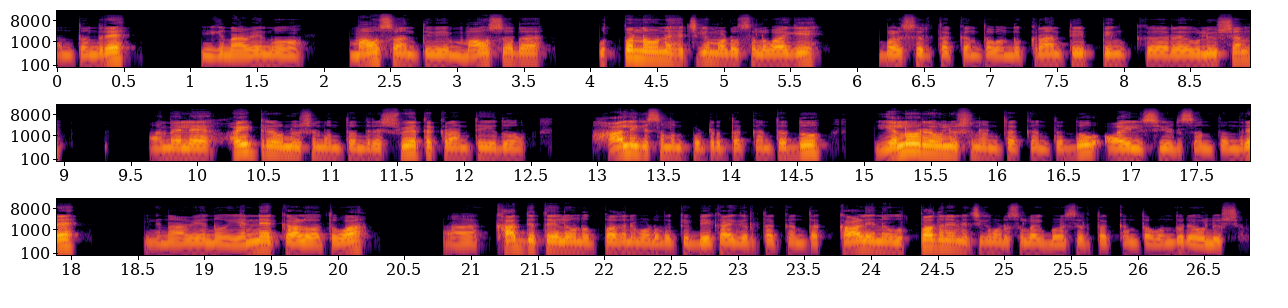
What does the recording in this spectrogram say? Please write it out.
ಅಂತಂದ್ರೆ ಈಗ ನಾವೇನು ಮಾಂಸ ಅಂತೀವಿ, ಮಾಂಸದ ಉತ್ಪನ್ನವನ್ನು ಹೆಚ್ಚಿಗೆ ಮಾಡೋ ಸಲುವಾಗಿ ಬಳಸಿರ್ತಕ್ಕಂಥ ಒಂದು ಕ್ರಾಂತಿ ಪಿಂಕ್ ರೆವಲ್ಯೂಷನ್ ಆಮೇಲೆ ವೈಟ್ ರೆವಲ್ಯೂಷನ್ ಅಂತಂದ್ರೆ ಶ್ವೇತ ಕ್ರಾಂತಿ, ಇದು ಹಾಲಿಗೆ ಸಂಬಂಧಪಟ್ಟಿರ್ತಕ್ಕಂಥದ್ದು ಯೆಲ್ಲೋ ರೆವಲ್ಯೂಷನ್ ಅಂತಕ್ಕಂಥದ್ದು ಆಯಿಲ್ ಸೀಡ್ಸ್ ಅಂತಂದ್ರೆ ಈಗ ನಾವೇನು ಎಣ್ಣೆ ಕಾಳು ಅಥವಾ ಖಾದ್ಯ ತೈಲವನ್ನು ಉತ್ಪಾದನೆ ಮಾಡೋದಕ್ಕೆ ಬೇಕಾಗಿರ್ತಕ್ಕಂಥ ಕಾಳಿನ ಉತ್ಪಾದನೆ ಹೆಚ್ಚಿಗೆ ಮಾಡೋ ಸಲುವಾಗಿ ಬಳಸಿರ್ತಕ್ಕಂಥ ಒಂದು ರೆವಲ್ಯೂಷನ್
